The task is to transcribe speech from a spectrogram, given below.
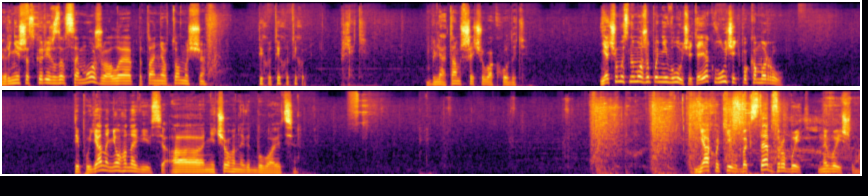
Вірніше, скоріш за все, можу, але питання в тому, що. Тихо, тихо, тихо. Блять. Бля, там ще чувак ходить. Я чомусь не можу по ній влучити. А як влучить по комару? Типу, я на нього навівся, а нічого не відбувається. Я хотів бекстеп зробити, не вийшло.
